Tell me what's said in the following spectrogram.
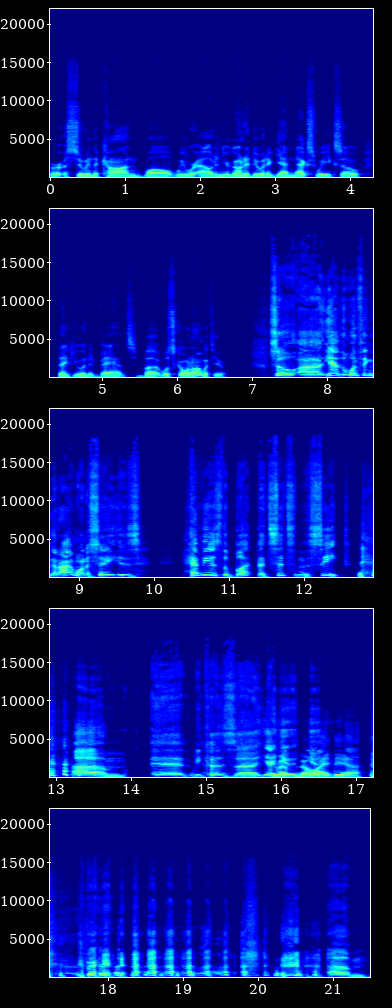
for assuming the con while we were out. And you're going to do it again next week, so thank you in advance. But what's going on with you? So, uh, yeah, the one thing that I want to say is heavy is the butt that sits in the seat. um, and because, uh, yeah, you, you, have no you- idea. um,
